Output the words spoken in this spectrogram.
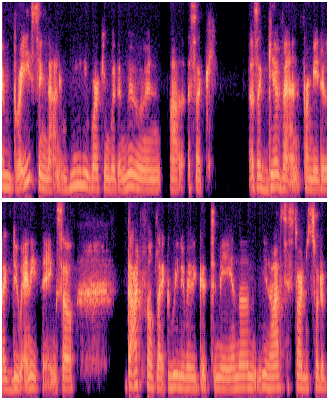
embracing that and really working with the moon uh, as like as a given for me to like do anything. So that felt like really really good to me. And then you know as i started sort of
